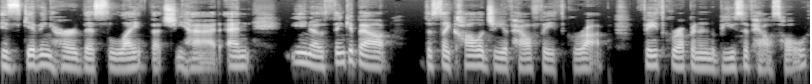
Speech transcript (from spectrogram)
is giving her this light that she had. And, you know, think about the psychology of how Faith grew up. Faith grew up in an abusive household.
